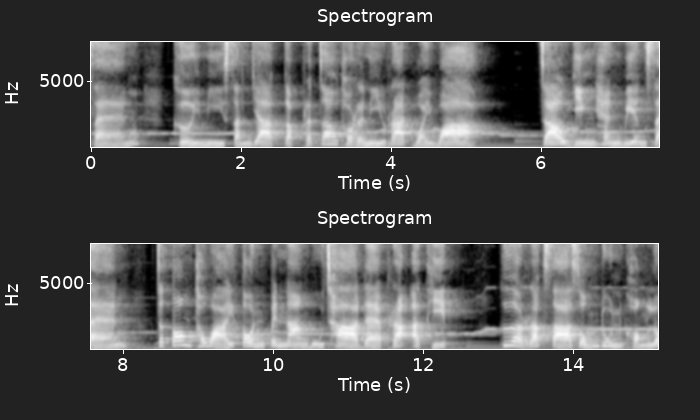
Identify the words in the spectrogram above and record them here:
แสง เคยมีสัญญากับพระเจ้าธรณีราชไว้ว่า เจ้าหญิงแห่งเวียงแสงจะต้องถวายตนเป็นนางบูชาแด่พระอาทิตย์ เพื่อรักษาสมดุลของโล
